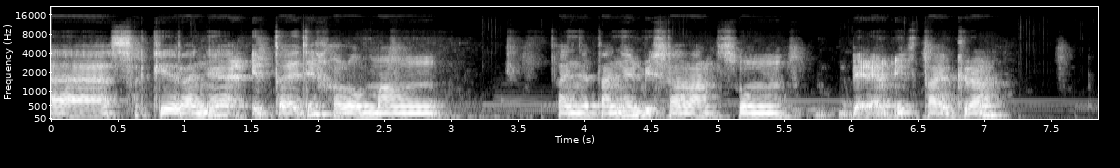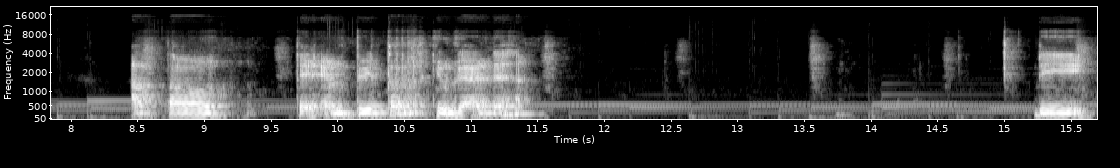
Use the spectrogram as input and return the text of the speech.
Uh, sekiranya itu aja. Kalau mau tanya-tanya bisa langsung DM Instagram atau DM Twitter juga ada. Di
